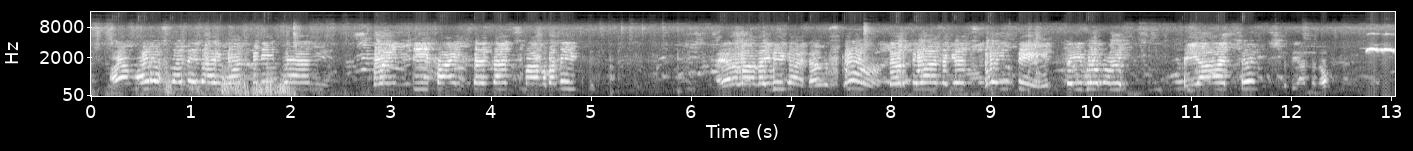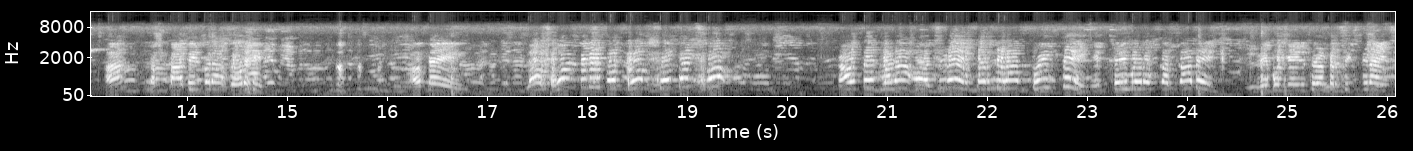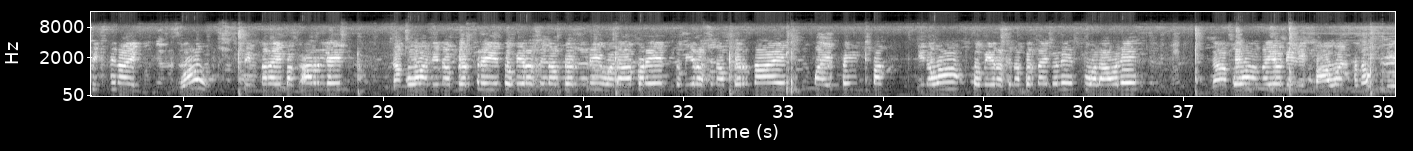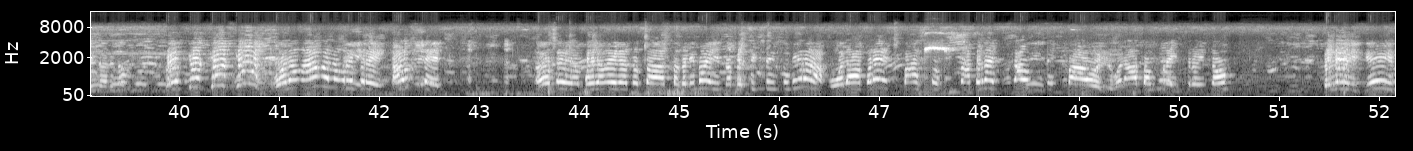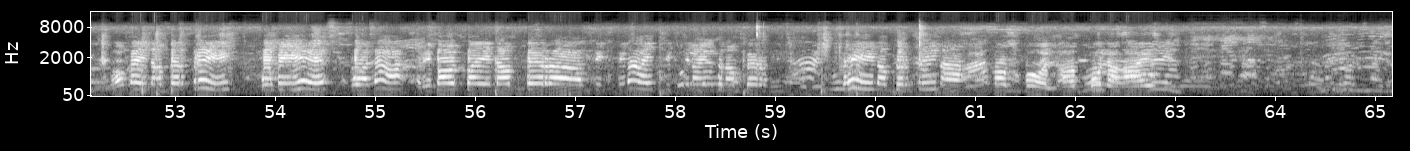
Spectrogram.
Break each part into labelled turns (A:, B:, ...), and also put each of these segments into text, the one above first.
A: Ang oras natin ay 1 minute and 25 seconds mga kapatid. Ayan mga kaibigan, ang score 31 against 20 in favor of Church. Biyaan ano? Ha? Nakabil pala, sorry. Okay. Last 1 minute and 12 seconds po. Counted wala. On score 31-20 in favor of Kaskabin. Dribble ngayon number 69, 69. Wow! Team na kayo mag-Harlem. Nakuha ni number 3, tumira si number 3, wala pa rin. Tumira si number 9, may page pang ginawa. Tumira si number 9 ulit, wala ulit. Nakuha ngayon ni Limbawan. Ano? Dito, dito. Good, good, good, good! Walang angal ang referee. Counted. Okay, ang bola ngayon nasa sa Tagalimay, number 16 tumira. Wala pa rin. Pass to number 9, counted foul. Wala bang breakthrough ito? Tuloy, game. Okay, number 3, pumihit, wala. Rebound by number uh, 69, 69 to number 3, number 3 na anong ball. Ang bola ay...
